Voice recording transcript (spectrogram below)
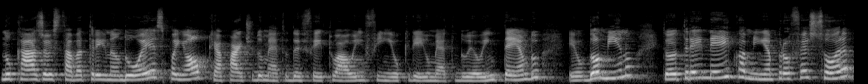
No caso, eu estava treinando o espanhol, porque a parte do método efeitual, enfim, eu criei o método Eu Entendo, eu domino. Então, eu treinei com a minha professora,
